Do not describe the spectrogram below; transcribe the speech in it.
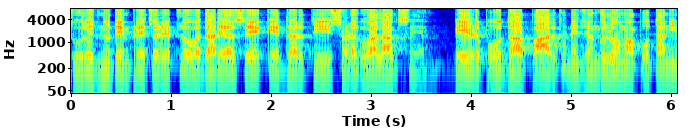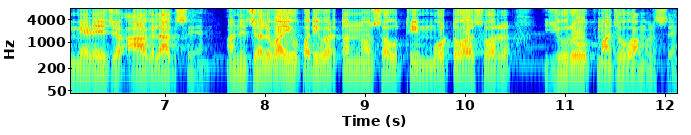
સૂરજનું ટેમ્પરેચર એટલો વધારે હશે કે ધરતી સળગવા લાગશે. પેડ, પૌધા, પાર્ક અને જંગલોમાં પોતાની મેળે જ આગ લાગશે અને જલવાયુ પરિવર્તનનો સૌથી મોટો અસર યુરોપમાં જોવા મળશે.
